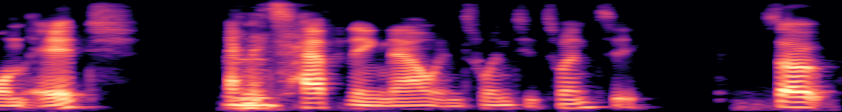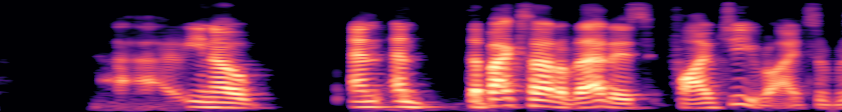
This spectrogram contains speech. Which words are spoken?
on edge, and mm-hmm. it's happening now in 2020. So, uh, you know, and and the backside of that is 5G, right? So,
